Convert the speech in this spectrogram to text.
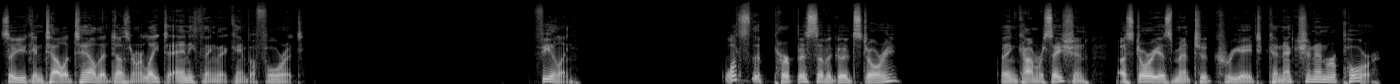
so you can tell a tale that doesn't relate to anything that came before it. Feeling. What's the purpose of a good story? In conversation, a story is meant to create connection and rapport.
